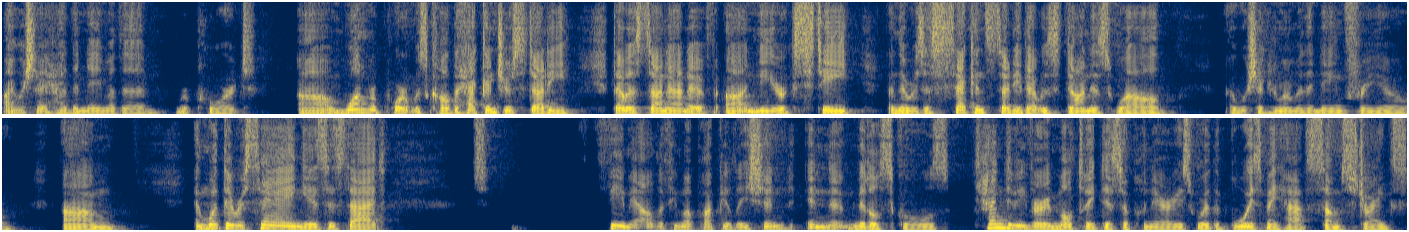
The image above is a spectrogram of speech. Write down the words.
I wish I had the name of the report. Um, one report was called the Hechinger study that was done out of uh, New York State. And there was a second study that was done as well. I wish I could remember the name for you. Um, and what they were saying is, is that female, the female population in the middle schools tend to be very multidisciplinaries where the boys may have some strengths.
